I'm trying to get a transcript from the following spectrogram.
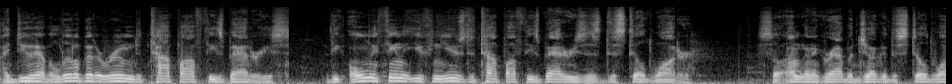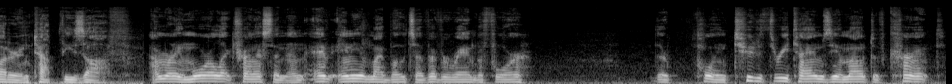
I do have a little bit of room to top off these batteries. The only thing that you can use to top off these batteries is distilled water. So I'm going to grab a jug of distilled water and top these off. I'm running more electronics than on any of my boats I've ever ran before. They're pulling two to three times the amount of current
